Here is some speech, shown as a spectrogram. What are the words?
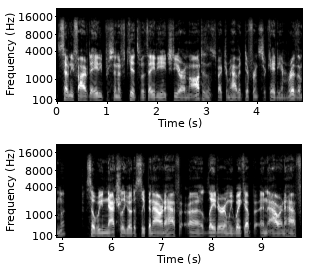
75 to 80% of kids with adhd or on the autism spectrum have a different circadian rhythm. So we naturally go to sleep an hour and a half uh, later and we wake up an hour and a half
